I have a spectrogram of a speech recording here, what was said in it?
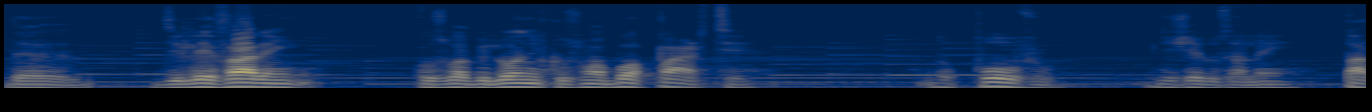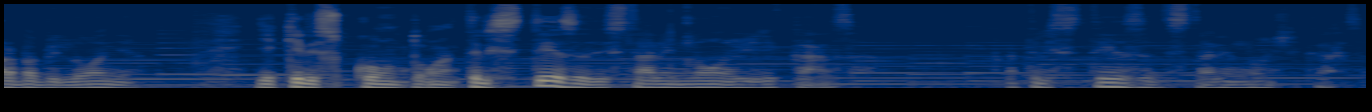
de, de levarem os babilônicos uma boa parte do povo de Jerusalém para a Babilônia. E aqui eles contam a tristeza de estarem longe de casa. A tristeza de estarem longe de casa.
